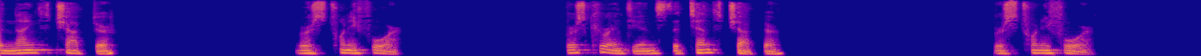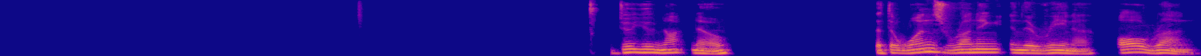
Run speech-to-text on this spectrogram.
the ninth chapter, verse 24. 1 Corinthians, the 10th chapter, verse 24. Do you not know that the ones running in the arena all run,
